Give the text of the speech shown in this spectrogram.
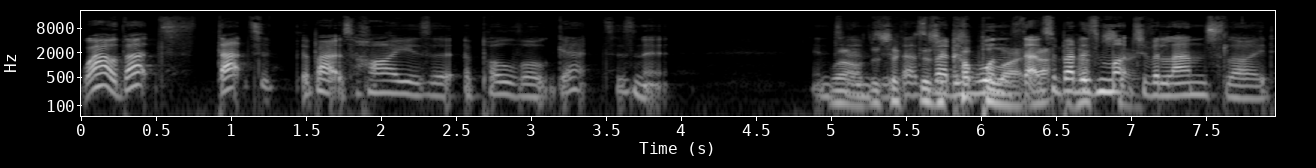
wow, that's that's about as high as a, a pole vault gets, isn't it? In Well, terms of a- that's about as one, like that's that, about as much say. of a landslide.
